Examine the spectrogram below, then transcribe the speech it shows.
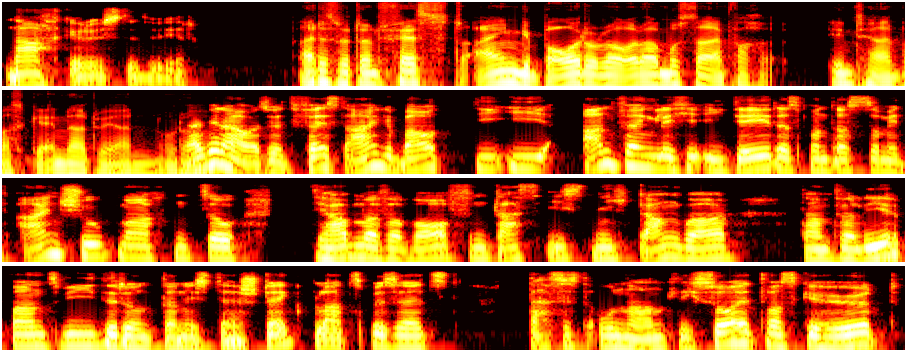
nachgerüstet wird. Ah, das wird dann fest eingebaut oder, oder muss da einfach intern was geändert werden, oder? Ja, genau, es wird fest eingebaut. Die anfängliche Idee, dass man das so mit Einschub macht und so, die haben wir verworfen, das ist nicht gangbar. Dann verliert man es wieder und dann ist der Steckplatz besetzt. Das ist unhandlich. So etwas gehört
